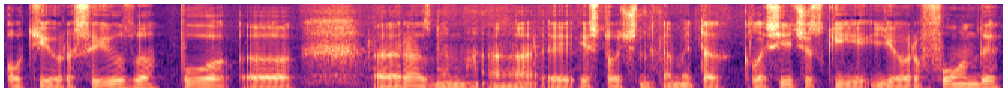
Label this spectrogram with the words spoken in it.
от Евросоюза по э, э, разным э, источникам. Это классические еврофонды,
